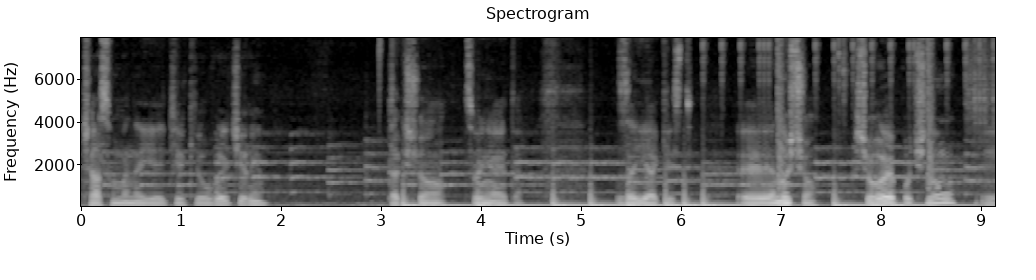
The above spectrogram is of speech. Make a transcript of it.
Час у мене є тільки увечері. Так що дзвоняйте за якість. Е, ну що, з чого я почну? Е,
